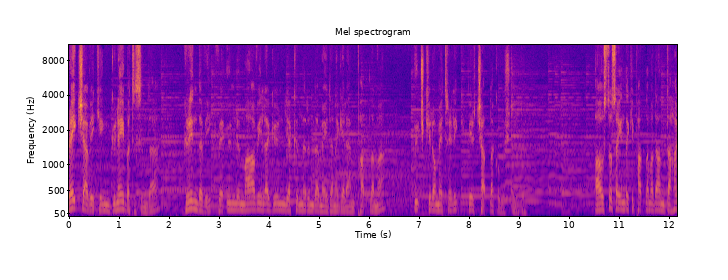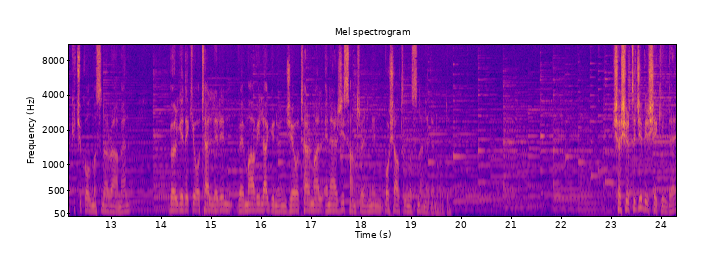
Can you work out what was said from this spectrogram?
Reykjavik'in güneybatısında Grindavik ve ünlü Mavi Lagün yakınlarında meydana gelen patlama 3 kilometrelik bir çatlak oluşturdu. Ağustos ayındaki patlamadan daha küçük olmasına rağmen bölgedeki otellerin ve Mavi Lagün'ün jeotermal enerji santralinin boşaltılmasına neden oldu. Şaşırtıcı bir şekilde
